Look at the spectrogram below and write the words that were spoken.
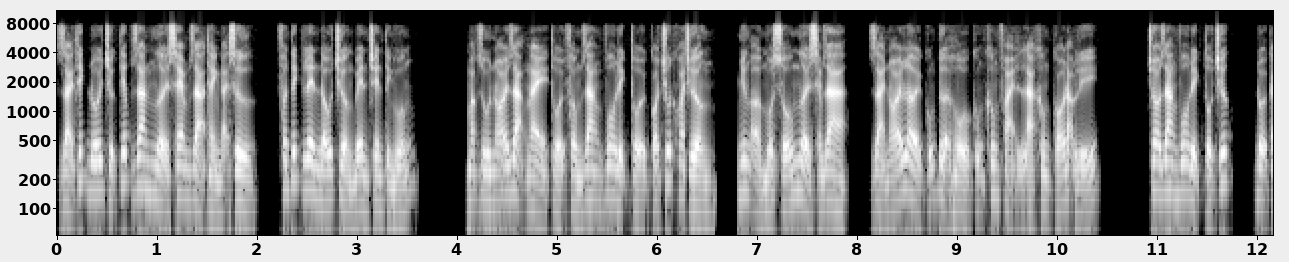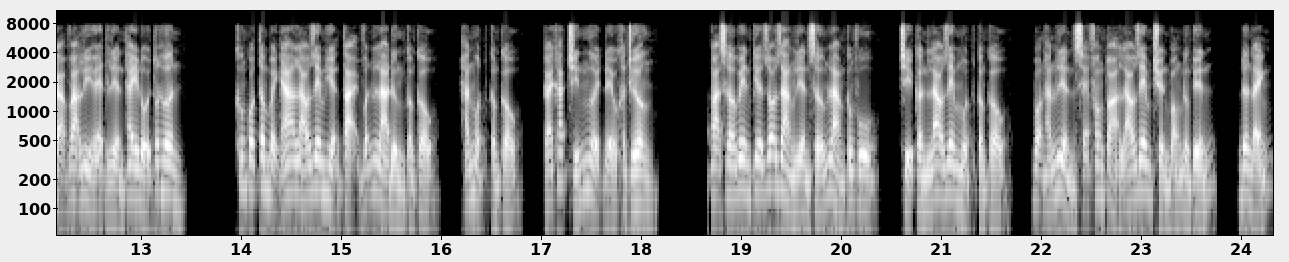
giải thích đối trực tiếp gian người xem giả thành đại sư, phân tích lên đấu trường bên trên tình huống. Mặc dù nói dạng này thổi phồng giang vô địch thổi có chút khoa trường nhưng ở một số người xem ra, giải nói lời cũng tựa hồ cũng không phải là không có đạo lý. Cho giang vô địch tổ chức, đội cạ vạ l ì hệt liền thay đổi tốt hơn. Không có tâm bệnh a lão dêm hiện tại vẫn là đường cầm cầu, hắn một cầm cầu, cái khác chín người đều khẩn trương. Vạ sờ bên kia rõ ràng liền sớm làm công phu, chỉ cần lao dêm một cầm cầu, bọn hắn liền sẽ phong tỏa lao dêm chuyển bóng đường tuyến, đơn đánh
